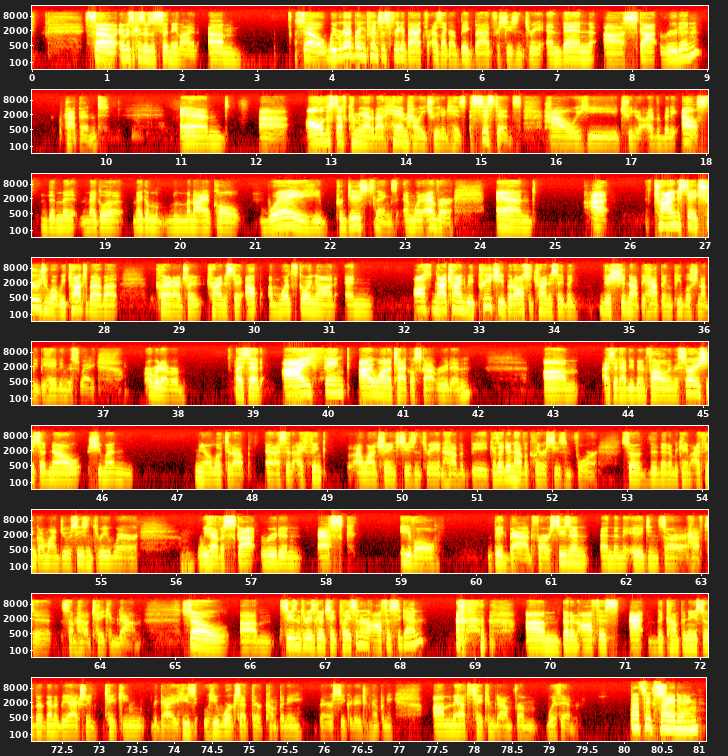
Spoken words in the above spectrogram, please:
so it was because it was a sydney line. Um so we were going to bring princess frida back for, as like our big bad for season three and then uh scott rudin happened. And uh all the stuff coming out about him how he treated his assistants how he treated everybody else the me- megalo megalomaniacal way he produced things and whatever. And uh, trying to stay true to what we talked about about claire and i try, trying to stay up on what's going on and also not trying to be preachy but also trying to say like this should not be happening. People should not be behaving this way or whatever. I said I think I want to tackle Scott Rudin. Um, I said, "Have you been following the story?" She said, "No." She went and you know looked it up, and I said, "I think I want to change season three and have it be because I didn't have a clear season four. So th- then it became I think I want to do a season three where we have a Scott Rudin esque evil big bad for our season, and then the agents are have to somehow take him down. So um, season three is going to take place in an office again. um, but an office at the company. So they're going to be actually taking the guy. He's he works at their company, their secret agent company, um, and they have to take him down from within. That's exciting. So,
